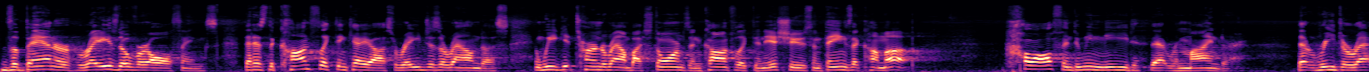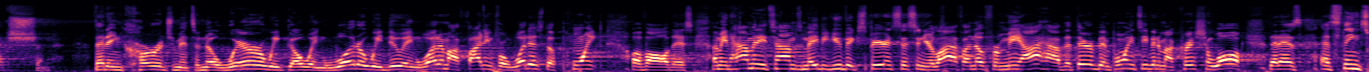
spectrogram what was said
the banner raised over all things, that as the conflict and chaos rages around us and we get turned around by storms and conflict and issues and things that come up, how often do we need that reminder, that redirection? That encouragement to know where are we going what are we doing what am i fighting for what is the point of all this i mean how many times maybe you've experienced this in your life i know for me i have that there have been points even in my christian walk that as as things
